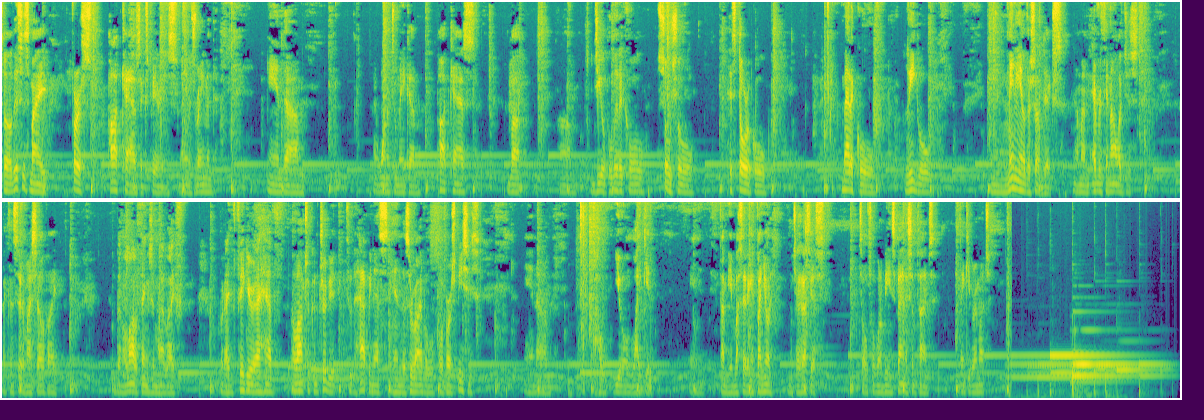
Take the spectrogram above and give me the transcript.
So, this is my first podcast experience. My name is Raymond, and um, I wanted to make a podcast about um, geopolitical, social, historical, medical, legal, and many other subjects. I'm an everythingologist. I consider myself. I've done a lot of things in my life, but I figure I have a lot to contribute to the happiness and the survival of our species. And um, I hope you all like it. And también va a ser en español. Muchas gracias. It's also going to be in Spanish sometimes. Thank you very much.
